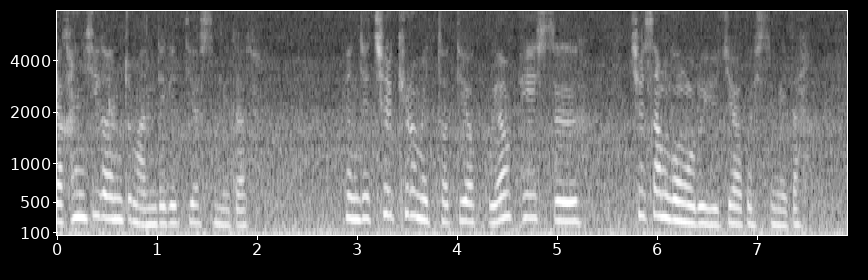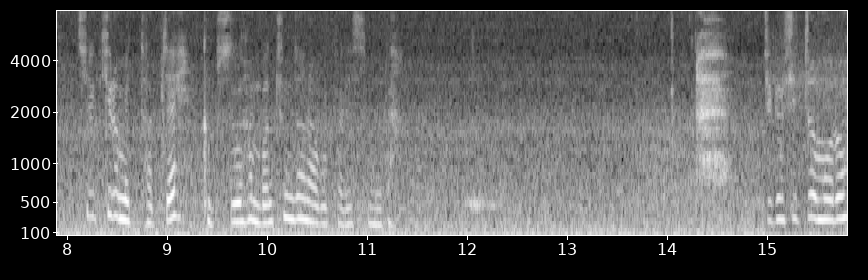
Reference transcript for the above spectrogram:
약 1시간 좀 안 되게 뛰었습니다. 현재 7km 뛰었고요. 페이스 730으로 유지하고 있습니다. 7km째 급수 한번 충전하고 가겠습니다. 지금 시점으로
